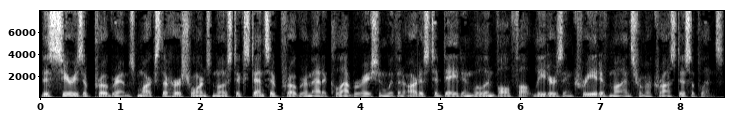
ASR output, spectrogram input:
This series of programs marks the Hirshhorn's most extensive programmatic collaboration with an artist to date and will involve thought leaders and creative minds from across disciplines.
